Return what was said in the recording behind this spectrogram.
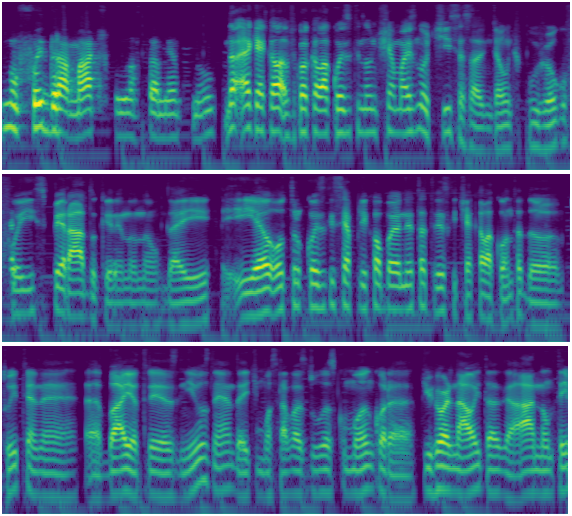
não foi dramático o lançamento, não. Não, é que aquela- ficou aquela coisa que não tinha mais notícias, sabe? Então, tipo, o jogo foi esperado, querendo ou não. Daí. E é outra coisa que se aplica ao Bayonetta 3, que tinha aquela conta do Twitter, né? a Bio 3 News, né? Daí te mostrava as duas como âncora de jornal e tá, ah, não tem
